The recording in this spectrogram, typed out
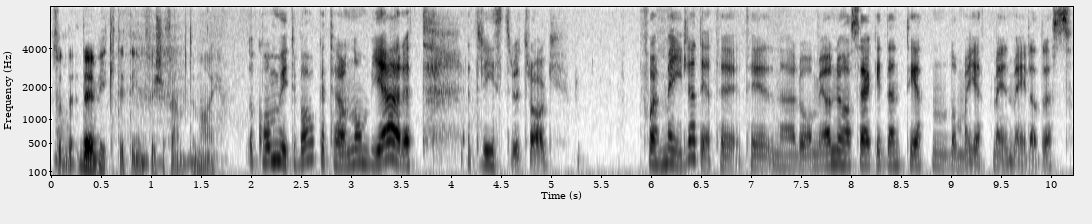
Så Ja. det, det är viktigt inför 25 maj. Då kommer vi tillbaka till det här, om någon begär ett, ett registerutdrag. Får jag mejla det till, till den här då? Om jag nu har säkert identiteten och de har gett mig en mejladress.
